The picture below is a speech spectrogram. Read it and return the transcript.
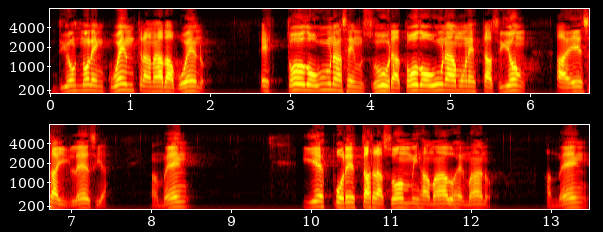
Dios no le encuentra nada bueno es todo una censura, todo una amonestación a esa iglesia. Amén. Y es por esta razón, mis amados hermanos. Amén.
